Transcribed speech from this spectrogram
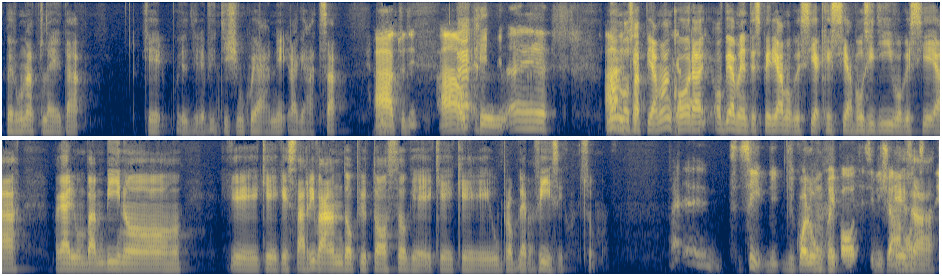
per un atleta che voglio dire 25 anni, ragazza. Ah, tu di... ah eh, ok. Eh, non anche... lo sappiamo ancora, ovviamente speriamo che sia, che sia, positivo, che sia magari un bambino che, che, che sta arrivando piuttosto che, che, un problema fisico. Eh, sì, di, di, qualunque ipotesi, diciamo. Esatto.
